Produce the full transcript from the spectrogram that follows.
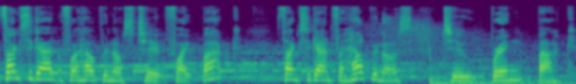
Thanks again for helping us to fight back. Thanks again for helping us to bring back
